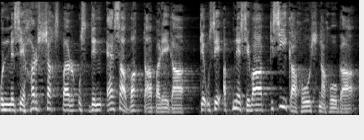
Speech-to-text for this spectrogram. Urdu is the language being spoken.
ان میں سے ہر شخص پر اس دن ایسا وقت آ پڑے گا کہ اسے اپنے سوا کسی کا ہوش نہ ہوگا۔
